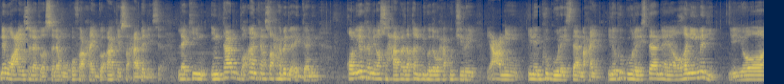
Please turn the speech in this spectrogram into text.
nebigu calayhi salaatu wasalaam wuu ku farxay go'aankii saxaabadiisa. Laakiin intaan go'aankan saxaabadu ay gaadhin qolyo ka mid a saxaabada qalbigooda waxaa ku jiray yacni inay ku guulaystaan maxay? Inay ku guulaystaan haniimadii iyo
